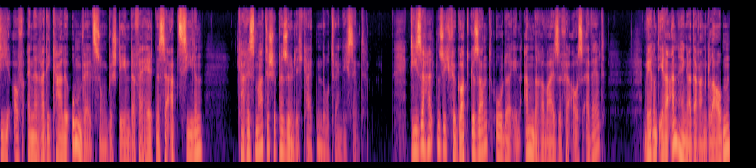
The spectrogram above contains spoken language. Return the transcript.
die auf eine radikale Umwälzung bestehender Verhältnisse abzielen, charismatische Persönlichkeiten notwendig sind diese halten sich für gottgesandt oder in anderer Weise für auserwählt, während ihre Anhänger daran glauben,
